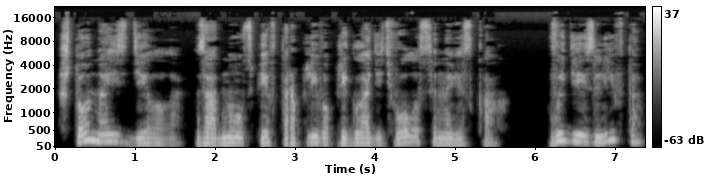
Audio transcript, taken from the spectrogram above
Что она и сделала, заодно успев торопливо пригладить волосы на висках. Выйдя из лифта,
